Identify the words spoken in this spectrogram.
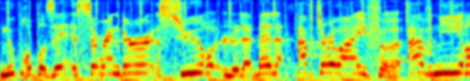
nous proposait Surrender sur le label Afterlife. À venir,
